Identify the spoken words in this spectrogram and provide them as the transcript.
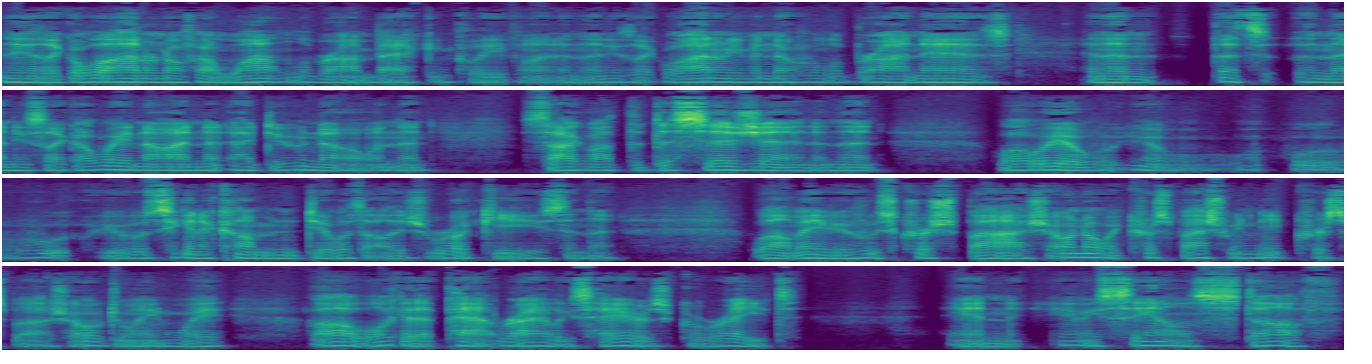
and he's like, well, I don't know if I want LeBron back in Cleveland. And then he's like, well, I don't even know who LeBron is. And then that's, and then he's like, oh, wait, no, I, I do know. And then he's talking about the decision. And then, well, we, you know, who, who was he going to come and deal with all these rookies? And then, well, maybe who's Chris Bosh? Oh, no, wait, Chris Bosh, we need Chris Bosh. Oh, Dwyane Wade. Oh, look at that. Pat Riley's hair is great. And, you know, he's saying all this stuff.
